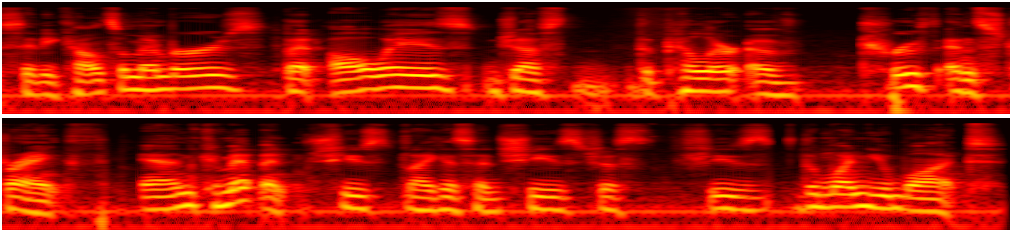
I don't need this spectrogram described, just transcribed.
city council members, but always just the pillar of truth and strength and commitment. She's, like I said, she's just, she's the one you want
